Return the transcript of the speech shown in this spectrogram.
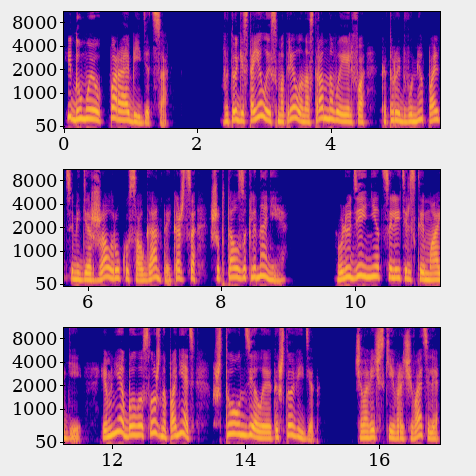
и «думаю, пора обидеться». В итоге стояла и смотрела на странного эльфа, который двумя пальцами держал руку Салганта и, кажется, шептал заклинание. У людей нет целительской магии, и мне было сложно понять, что он делает и что видит. Человеческие врачеватели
